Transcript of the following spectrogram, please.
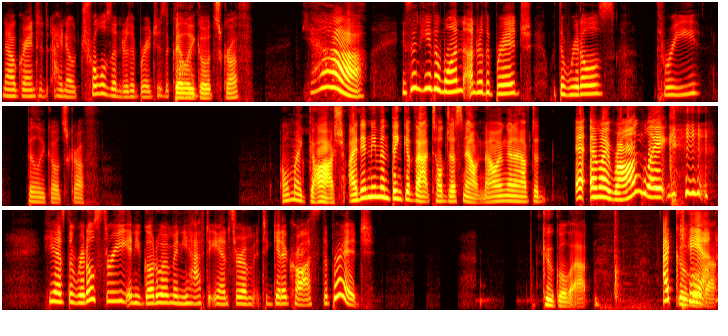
Now, granted, I know trolls under the bridge is a Billy common- Goat Scruff. Yeah, isn't he the one under the bridge the riddles? Three. Billy Goat Scruff. Oh my gosh. I didn't even think of that till just now. Now I'm going to have to A- am I wrong? Like, he has the riddles three, and you go to him and you have to answer him to get across the bridge. Google that. I Google can't.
